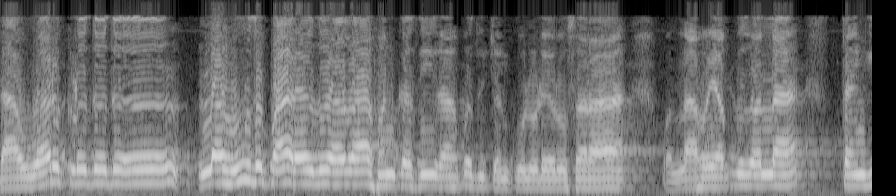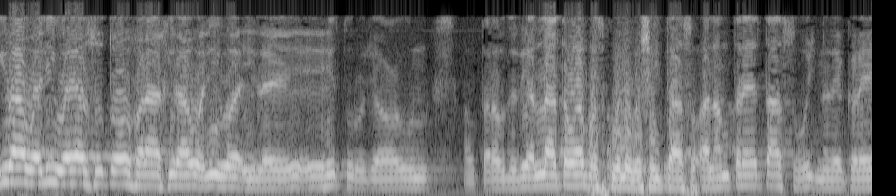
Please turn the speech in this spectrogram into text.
دا ورکڑ دا دا لہو دا پار دا اضافن کثیرہ احپتو چن کولو دے سرا واللہ یقبض اللہ تنگیرا ولی و یسطو فراخرا ولی و الیہ ترجعون۔ او طرف دی اللہ توا بس کولے بشی تاسو علم ترے تاسو وجن دے کرے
